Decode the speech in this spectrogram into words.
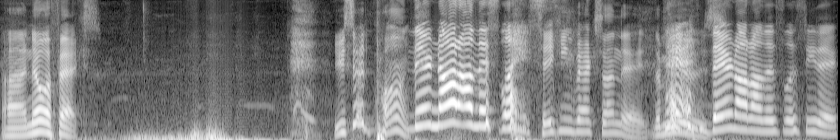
Uh, NOFX. You said punk. They're not on this list. Taking Back Sunday. The Muse. they're not on this list either.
